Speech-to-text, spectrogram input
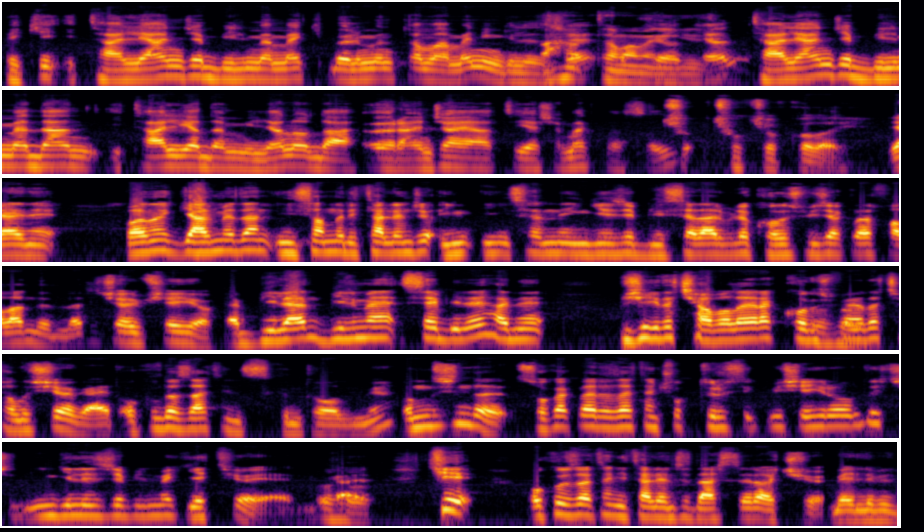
Peki İtalyanca bilmemek bölümün tamamen İngilizce. Aha, tamamen. İngilizce. İtalyanca bilmeden İtalya'da, Milano'da öğrenci hayatı yaşamak nasıl? Çok çok çok kolay. Yani bana gelmeden insanlar İtalyanca, seninle İngilizce bilseler bile konuşmayacaklar falan dediler. Hiç öyle bir şey yok. Ya bilen bilmese bile hani bir şekilde çabalayarak konuşmaya da çalışıyor gayet. Okulda zaten sıkıntı olmuyor. Onun dışında sokaklarda zaten çok turistik bir şehir olduğu için İngilizce bilmek yetiyor yani gayet. Ki okul zaten İtalyanca dersleri açıyor. Belli bir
